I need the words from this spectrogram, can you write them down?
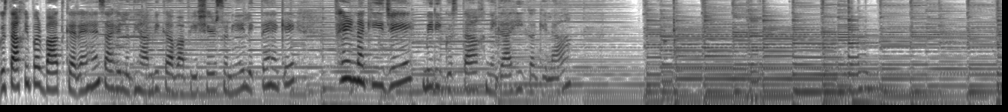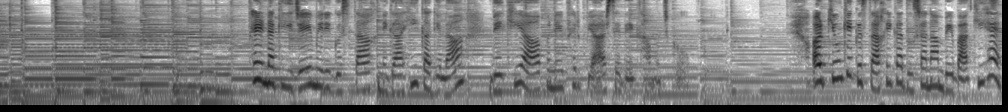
गुस्ताखी पर बात कर रहे हैं साहिल लुधियानवी का आप ये शेर सुनिए। लिखते हैं कि, फिर न कीजिए मेरी गुस्ताख निगाही का गिला। फिर न कीजिए मेरी गुस्ताख निगाही का गिला। देखिए आपने फिर प्यार से देखा मुझको। और क्योंकि गुस्ताखी का दूसरा नाम बेबाकी है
